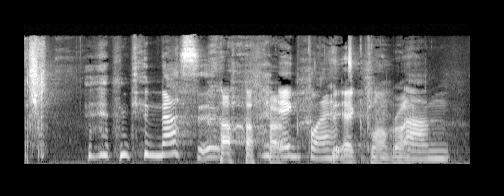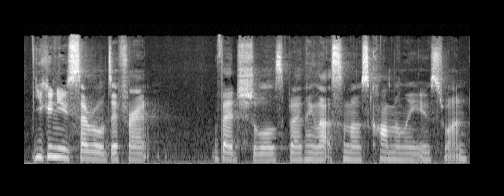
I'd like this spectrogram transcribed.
The nasu, eggplant. The eggplant, right. Um, you can use several different vegetables, but I think that's the most commonly used one.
